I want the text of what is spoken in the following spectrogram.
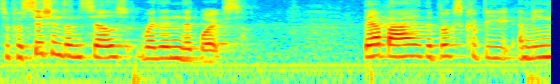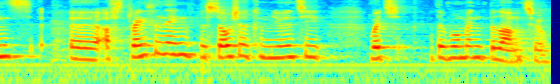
to position themselves within networks. Thereby, the books could be a means uh, of strengthening the social community which the woman belonged to.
